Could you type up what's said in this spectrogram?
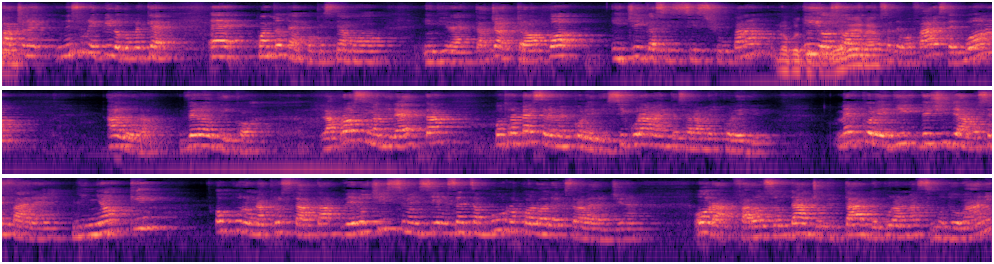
salve. faccio ne- nessun epilogo perché è quanto tempo che stiamo in diretta? Già è troppo, i giga si, si sciupano. Io so vedere. cosa devo fare, stai buono. Allora, ve lo dico, la prossima diretta potrebbe essere mercoledì, sicuramente sarà mercoledì. Mercoledì decidiamo se fare gli gnocchi oppure una crostata velocissima insieme senza burro con l'olio extravergine. Ora farò un sondaggio più tardi oppure al massimo domani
